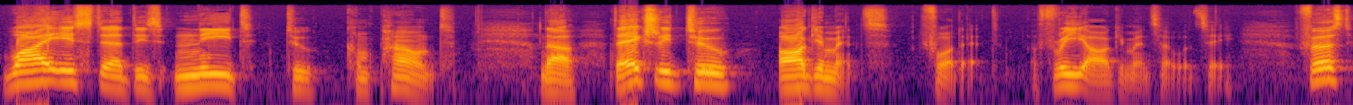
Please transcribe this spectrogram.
Why is there this need to compound? Now, there are actually two arguments for that, three arguments, I would say. First,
